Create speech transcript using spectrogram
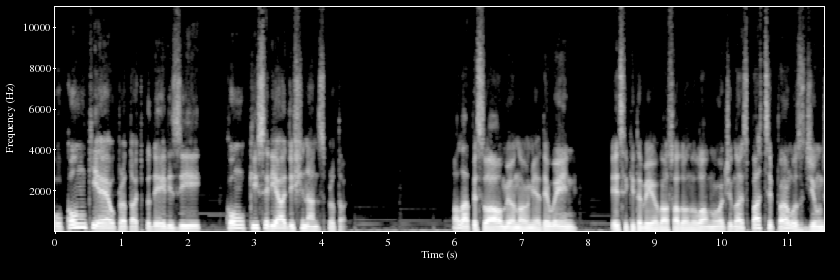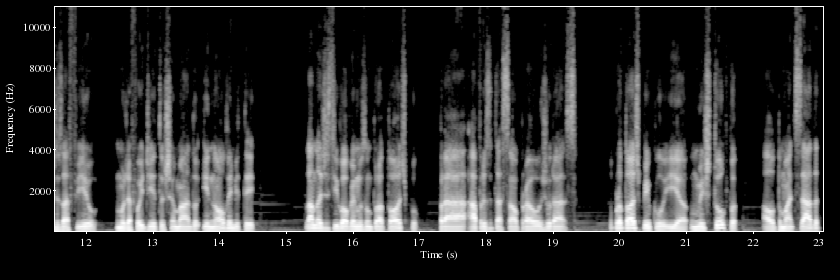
o como que é o protótipo deles e como que seria destinado esse protótipo. Olá pessoal, meu nome é Dewayne, esse aqui também é o nosso aluno Lomond. Nós participamos de um desafio, como já foi dito, chamado Inova MT. Lá nós desenvolvemos um protótipo para apresentação para os jurados. O protótipo incluía uma estufa automatizada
